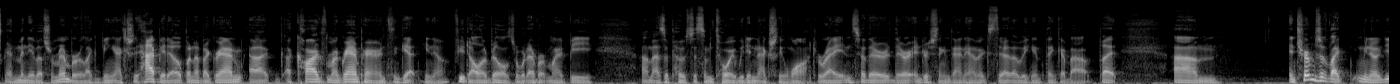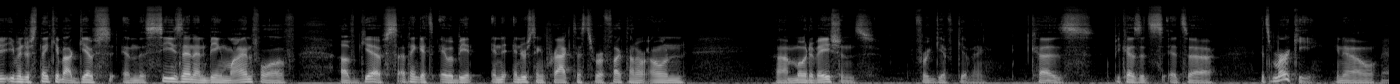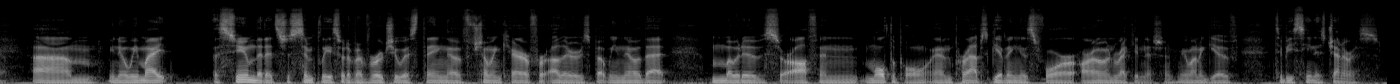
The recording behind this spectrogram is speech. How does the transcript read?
and many of us remember like being actually happy to open up a grand uh, a card from our grandparents and get you know a few dollar bills or whatever it might be, um, as opposed to some toy we didn't actually want, right? And so there there are interesting dynamics there that we can think about. But um, in terms of like you know even just thinking about gifts in the season and being mindful of of gifts, I think it's it would be an interesting practice to reflect on our own uh, motivations for gift giving, because because it's it's a it's murky, you know. Yeah. Um, you know, we might assume that it's just simply sort of a virtuous thing of showing care for others, but we know that motives are often multiple, and perhaps giving is for our own recognition. We want to give to be seen as generous.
